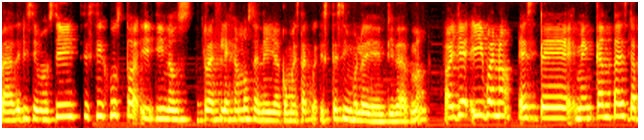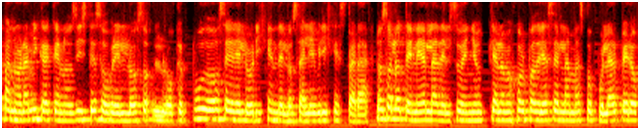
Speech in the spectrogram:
Padrísimo, sí, sí, sí, justo, y, y, nos reflejamos en ella como esta, este símbolo de identidad, ¿no? Oye, y bueno, este, me encanta esta panorámica que nos diste sobre los, lo que pudo ser el origen de los alebrijes para no solo tener la del sueño, que a lo mejor podría ser la más popular, pero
